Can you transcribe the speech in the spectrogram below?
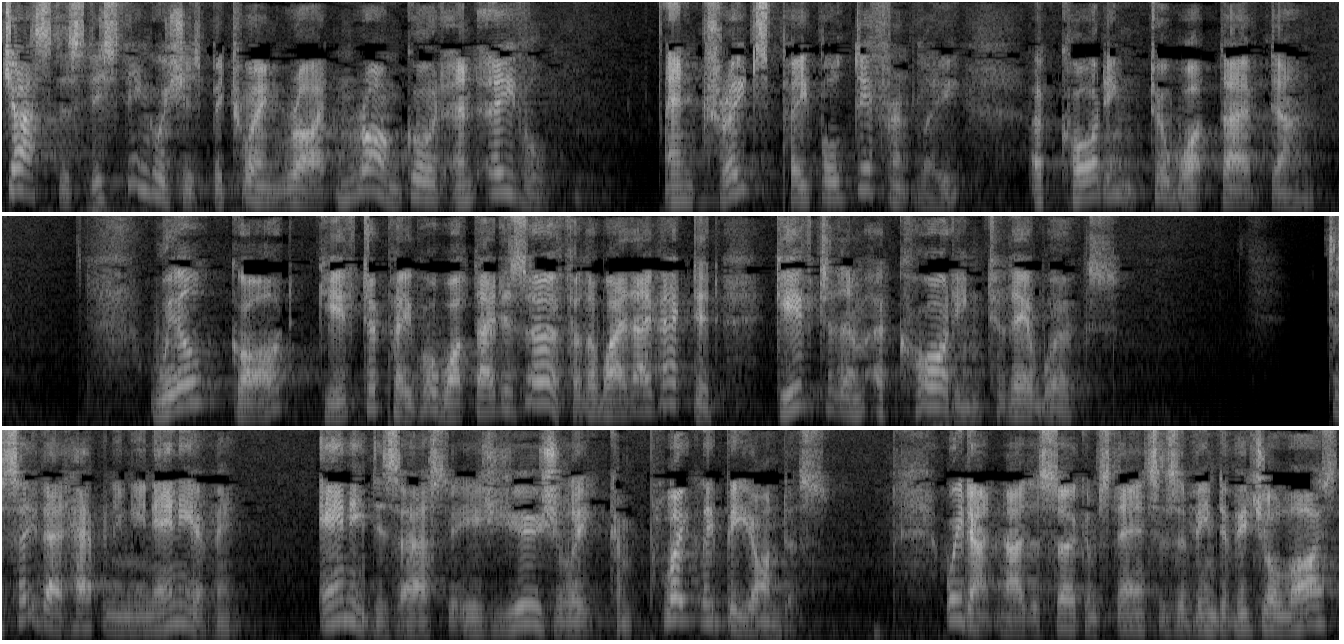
Justice distinguishes between right and wrong, good and evil, and treats people differently according to what they've done. Will God give to people what they deserve for the way they've acted? Give to them according to their works. To see that happening in any event, any disaster, is usually completely beyond us. We don't know the circumstances of individual lives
